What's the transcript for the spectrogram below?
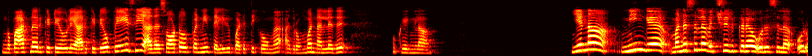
உங்க பார்ட்னர்கிட்டயோ இல்லை யார்கிட்டயோ பேசி அதை சார்ட் அவுட் பண்ணி தெளிவுபடுத்திக்கோங்க. அது ரொம்ப நல்லது. ஓகேங்களா? ஏன்னா நீங்க மனசுல வச்சிருக்கிற ஒரு சில ஒரு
